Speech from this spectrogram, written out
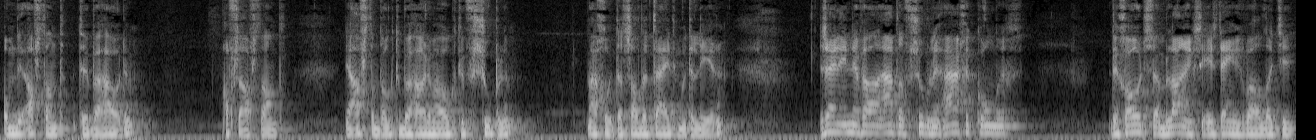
om die afstand te behouden. Of de afstand. De afstand ook te behouden, maar ook te versoepelen. Maar goed, dat zal de tijd moeten leren. Er zijn in ieder geval een aantal versoepelingen aangekondigd. De grootste en belangrijkste is denk ik wel dat je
